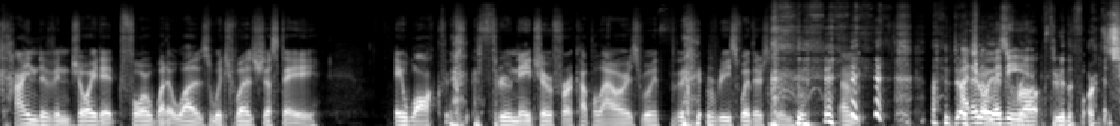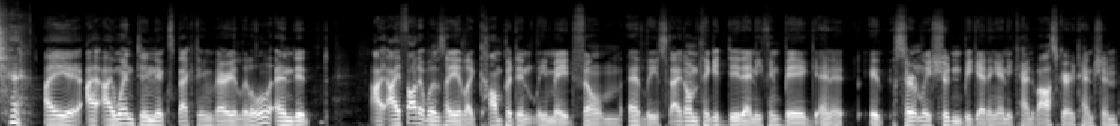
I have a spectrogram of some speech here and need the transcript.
kind of enjoyed it for what it was, which was just a a walk through nature for a couple hours with Reese Witherspoon. Um, I don't know, maybe- romp through the forest. I, I I went in expecting very little, and it. I, I thought it was a like competently made film. At least I don't think it did anything big, and it it certainly shouldn't be getting any kind of Oscar attention.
